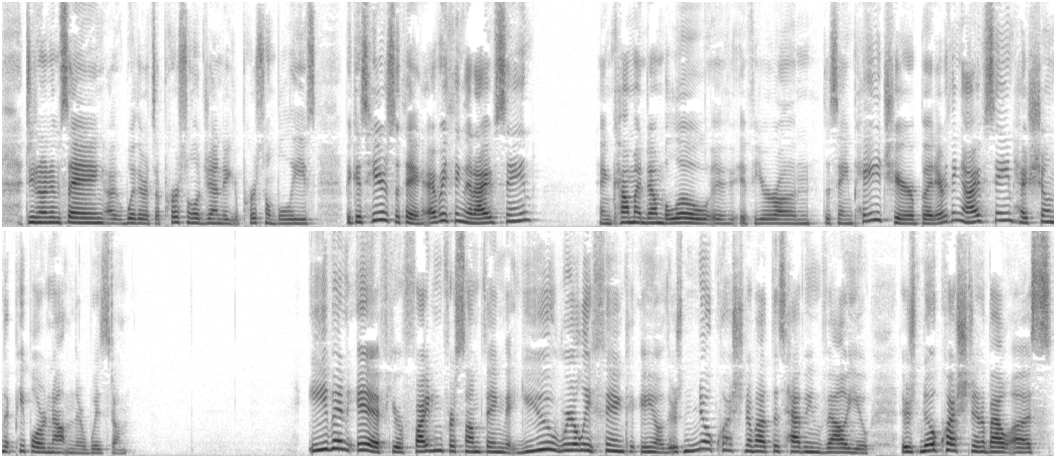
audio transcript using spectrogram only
Do you know what I'm saying? Uh, whether it's a personal agenda, your personal beliefs. Because here's the thing everything that I've seen, and comment down below if, if you're on the same page here, but everything I've seen has shown that people are not in their wisdom. Even if you're fighting for something that you really think, you know, there's no question about this having value, there's no question about us,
